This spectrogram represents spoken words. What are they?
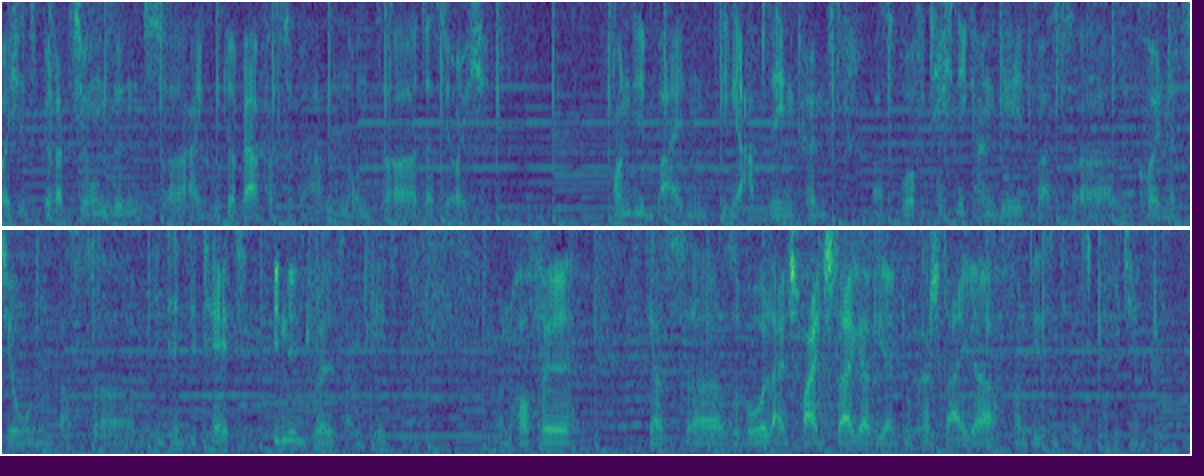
euch Inspiration sind, äh, ein guter Werfer zu werden und äh, dass ihr euch von den beiden Dinge absehen könnt, was Wurftechnik angeht, was äh, Koordination und was äh, Intensität in den Drills angeht. Und hoffe, dass äh, sowohl ein Schweinsteiger wie ein Lukas Steiger von diesen Drills profitieren können.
